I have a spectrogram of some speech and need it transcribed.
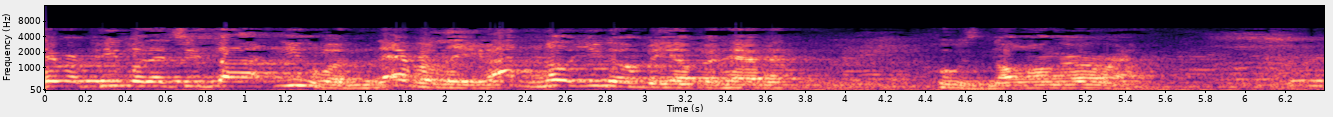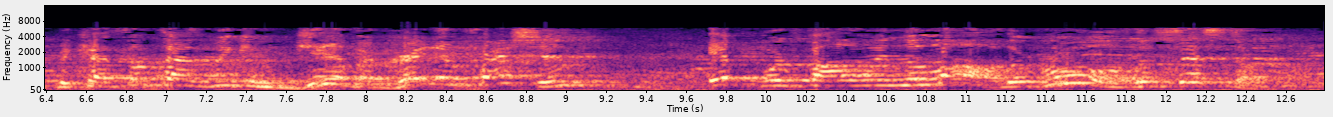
There were people that you thought you would never leave. I know you're going to be up in heaven. Who's no longer around. Because sometimes we can give a great impression if we're following the law, the rules, the system.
